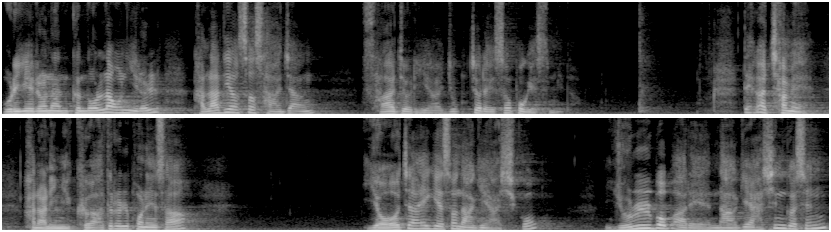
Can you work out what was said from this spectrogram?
우리에게 일어난 그 놀라운 일을 갈라디아서 4장 4절이야 6절에서 보겠습니다. 때가 참에 하나님이 그 아들을 보내사 여자에게서 나게 하시고 율법 아래 나게 하신 것은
